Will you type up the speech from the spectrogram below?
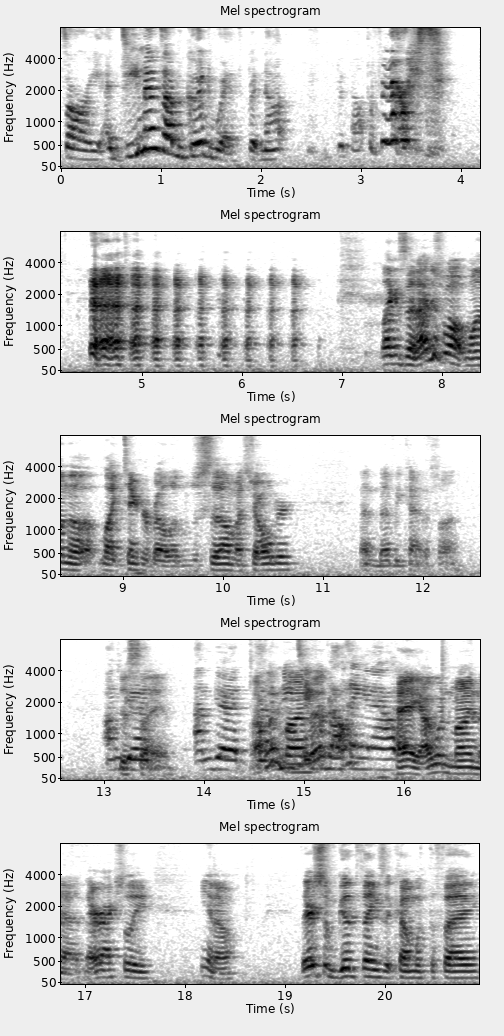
Sorry, uh, demons I'm good with, but not, but not the fairies. like I said, I just want one uh, like Tinkerbell that'll just sit on my shoulder, and that'd be kind of fun. I'm just good. saying. I'm good. I, don't wouldn't need mind that. Hanging out. Hey, I wouldn't mind that. They're actually, you know, there's some good things that come with the Fae.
